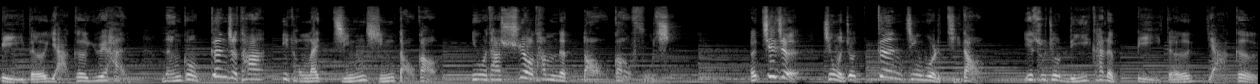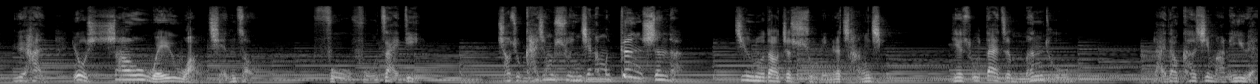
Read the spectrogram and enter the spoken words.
彼得、雅各、约翰。能够跟着他一同来警醒祷告，因为他需要他们的祷告扶持。而接着经文就更进一步的提到，耶稣就离开了彼得、雅各、约翰，又稍微往前走，俯伏在地，求主开什么瞬间，他们更深的进入到这属灵的场景。耶稣带着门徒来到科西马尼园，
